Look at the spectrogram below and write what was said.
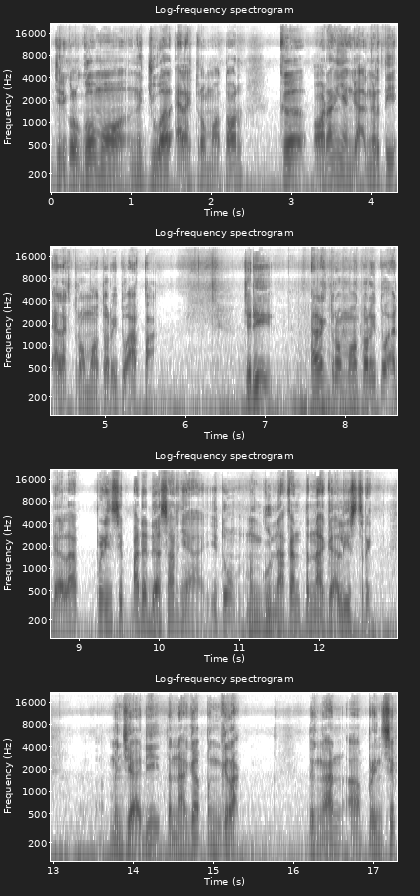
Jadi kalau gue mau ngejual elektromotor ke orang yang nggak ngerti elektromotor itu apa. Jadi elektromotor itu adalah prinsip pada dasarnya itu menggunakan tenaga listrik menjadi tenaga penggerak dengan uh, prinsip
